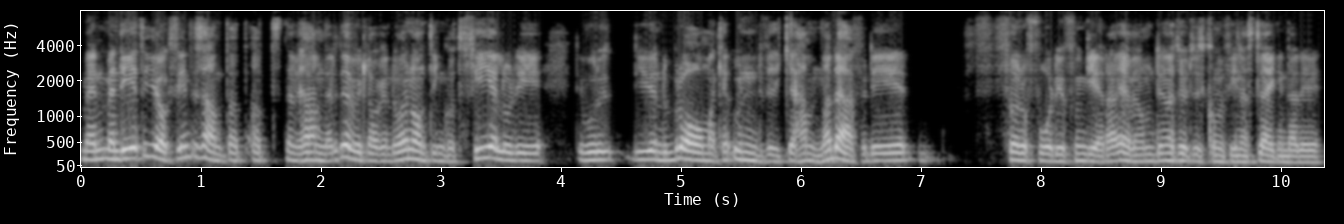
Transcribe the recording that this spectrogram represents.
men, men det tycker jag också är intressant att, att när vi hamnar i ett överklagande, då har någonting gått fel och det, det, vore, det är ju ändå bra om man kan undvika att hamna där, för det för att få det att fungera, även om det naturligtvis kommer finnas lägen där det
